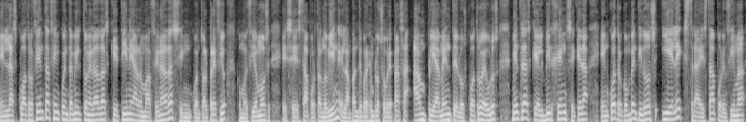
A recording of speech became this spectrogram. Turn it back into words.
en las 450.000 toneladas que tiene almacenadas en cuanto al precio. Como decíamos, eh, se está aportando bien. El lampante, por ejemplo, sobrepasa ampliamente los 4 euros, mientras que el virgen se queda en 4,22 y el extra está por encima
